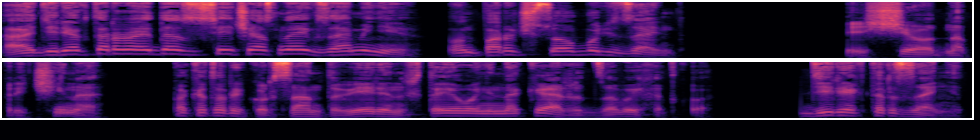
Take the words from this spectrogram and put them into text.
«А директор Рейдес сейчас на экзамене. Он пару часов будет занят». Еще одна причина, по которой курсант уверен, что его не накажут за выходку. Директор занят.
